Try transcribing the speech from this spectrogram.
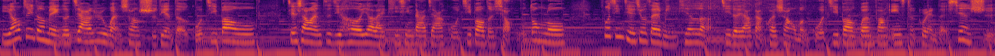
也要记得每个假日晚上十点的国际报哦。介绍完自己后，要来提醒大家国际报的小活动喽。父亲节就在明天了，记得要赶快上我们国际报官方 Instagram 的现实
